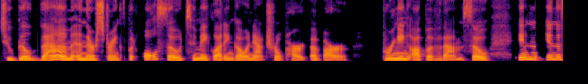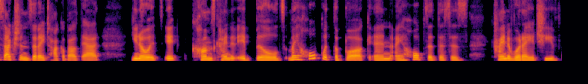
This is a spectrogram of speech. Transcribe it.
to build them and their strength, but also to make letting go a natural part of our bringing up of them. So in in the sections that I talk about that, you know, it it comes kind of it builds my hope with the book and I hope that this is kind of what I achieved.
